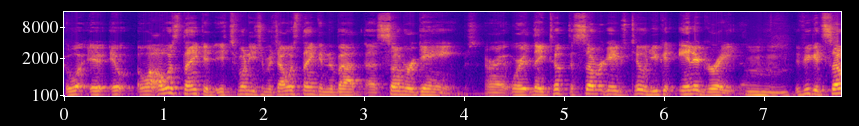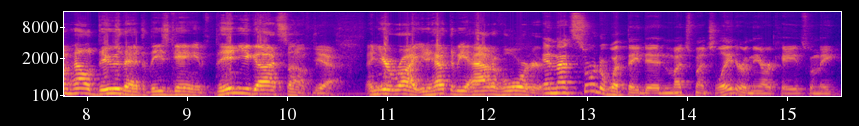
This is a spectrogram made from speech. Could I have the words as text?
Well, it, it, well, I was thinking. It's funny too mention. I was thinking about uh, summer games. All right, where they took the summer games too, and you could integrate them. If you could somehow do that to these games, then you got something. Yeah. And you're right. You'd have to be out of order. And that's sort of what they did much, much later in the arcades when they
